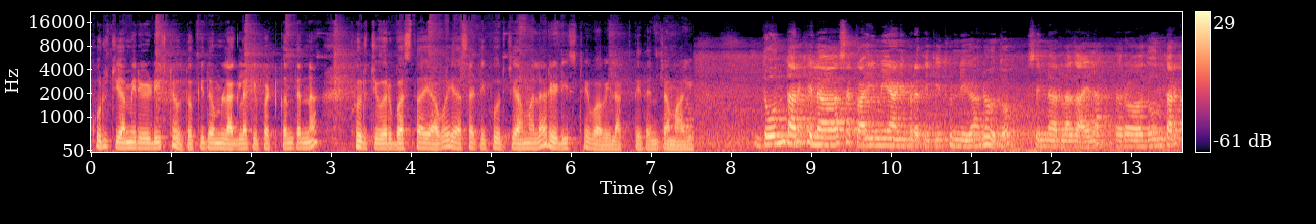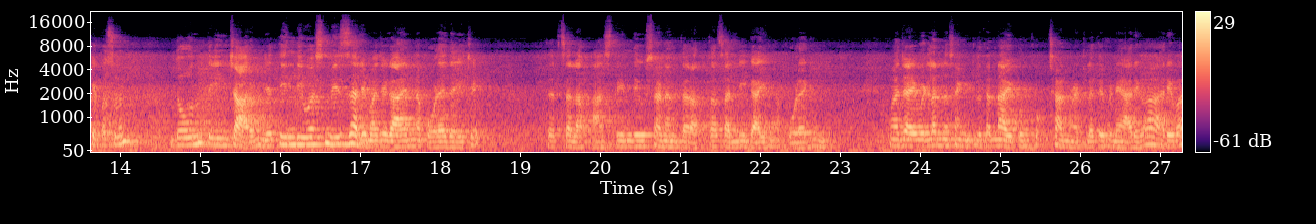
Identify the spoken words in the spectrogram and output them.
खुर्ची आम्ही रेडीच ठेवतो की दम लागला की पटकन त्यांना खुर्चीवर बसता यावं. यासाठी खुर्ची आम्हाला रेडीच ठेवावी लागते त्यांच्या मागे. दोन तारखेला सकाळी मी आणि प्रतीक इथून निघालो होतो सिन्नरला जायला. तर दोन तारखेपासून दोन तीन चार म्हणजे तीन दिवस मिस झाले माझे गायांना पोळ्या द्यायचे. तर चला आज तीन दिवसानंतर आत्ता चालली गाईंना पोळ्या घेऊन. माझ्या आईवडिलांना सांगितलं त्यांना ऐकून खूप छान वाटलं. ते म्हणे अरे वा अरे वा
